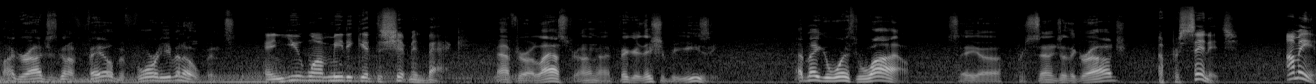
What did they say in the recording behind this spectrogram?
my garage is gonna fail before it even opens. And you want me to get the shipment back? After our last run, I figured this should be easy. I'd make it worth your while. Say a percentage of the garage? A percentage? I'm in.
